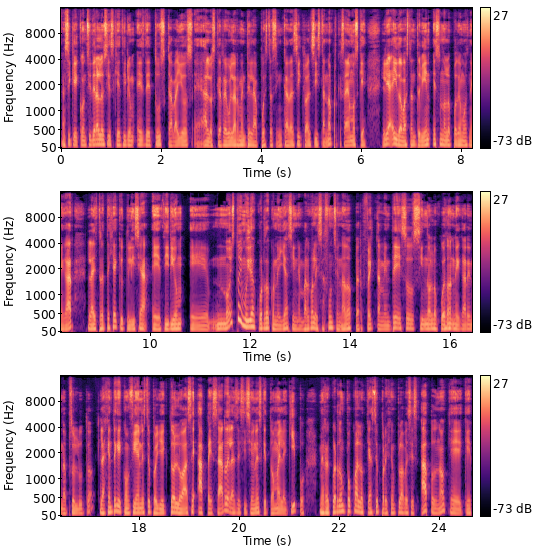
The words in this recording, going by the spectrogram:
Así que considéralo si es que Ethereum es de tus caballos eh, a los que regularmente le apuestas en cada ciclo alcista, ¿no? Porque sabemos que le ha ido bastante bien, eso no lo podemos negar. La estrategia que utiliza Ethereum, eh, no estoy muy de acuerdo con ella, sin embargo les ha funcionado perfectamente, eso sí no lo puedo negar en absoluto. La gente que confía en este proyecto lo hace a pesar de las decisiones que toma el equipo. Me recuerda un poco a lo que hace, por ejemplo, a veces Apple, ¿no? Que, que,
